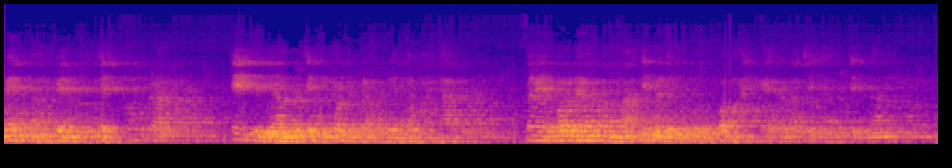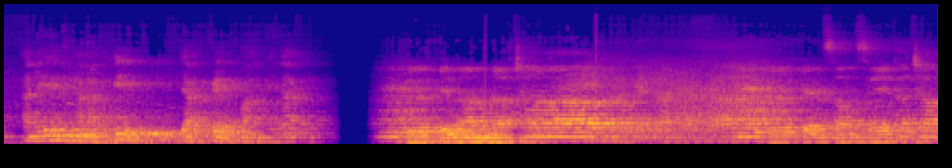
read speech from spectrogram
เมตตาเป็นเสร็จทุกครั้งที่ติยามรู้สึกที่เขาจะกล่าวเรียนถวายท่าน ชาที่เกิดเป็นสังเสทชา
